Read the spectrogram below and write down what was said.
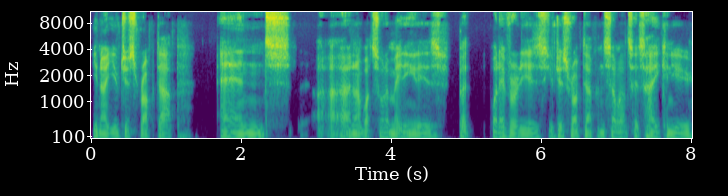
you know, you've just rocked up and I, I don't know what sort of meeting it is, but whatever it is, you've just rocked up and someone says, "Hey, can you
